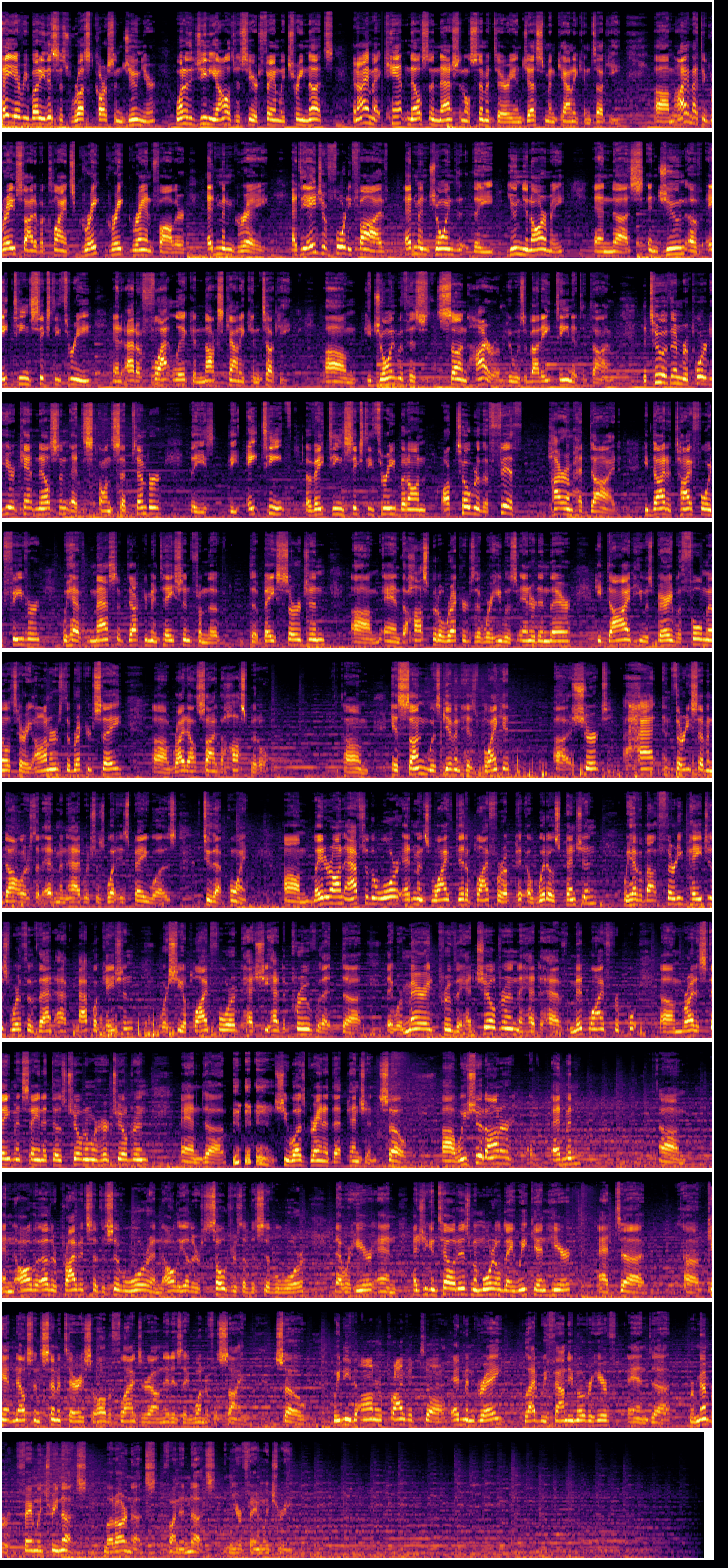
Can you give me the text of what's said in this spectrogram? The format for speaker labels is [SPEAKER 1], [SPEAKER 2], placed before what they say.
[SPEAKER 1] Hey everybody, this is Russ Carson Jr., one of the genealogists here at Family Tree Nuts, and I am at Camp Nelson National Cemetery in Jessamine County, Kentucky. Um, I am at the gravesite of a client's great-great-grandfather, Edmund Gray. At the age of 45, Edmund joined the Union Army and, uh, in June of 1863 and out of Flat Lick in Knox County, Kentucky. Um, he joined with his son Hiram, who was about 18 at the time. The two of them reported here at Camp Nelson at, on September the, the 18th of 1863, but on October the 5th, Hiram had died. He died of typhoid fever. We have massive documentation from the the base surgeon um, and the hospital records that where he was entered in there. He died. He was buried with full military honors, the records say, uh, right outside the hospital. Um, his son was given his blanket, uh, shirt, a hat, and $37 that Edmund had, which was what his pay was to that point. Um, later on, after the war, Edmund's wife did apply for a, a, widow's pension. We have about 30 pages worth of that application where she applied for it. She had to prove that uh, they were married, prove they had children. They had to have midwife report, um, write a statement saying that those children were her children, and uh, she was granted that pension. So uh, we should honor Edmund um, and all the other privates of the Civil War and all the other soldiers of the Civil War that were here. And as you can tell, it is Memorial Day weekend here at uh, uh, Camp Nelson Cemetery, so all the flags are out and it is a wonderful sight. So we need to honor Private uh, Edmund Gray. Glad we found him over here. And uh, remember, family tree nuts. Let our nuts find a nuts in your family tree.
